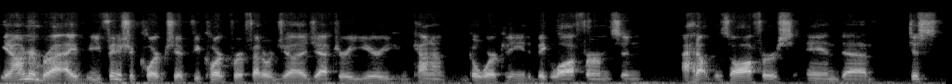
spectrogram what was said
You know, I remember I you finish a clerkship. If you clerk for a federal judge after a year, you can kind of go work at any of the big law firms. And I had all those offers, and uh, just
